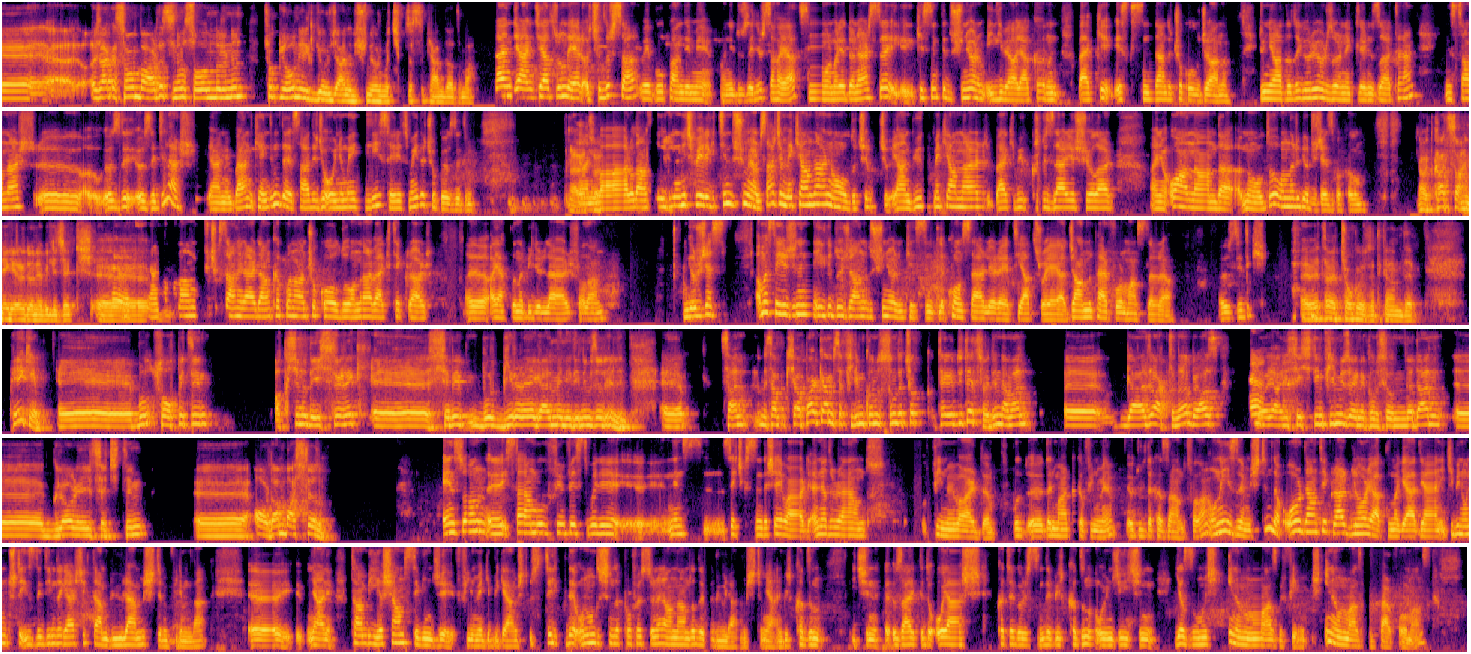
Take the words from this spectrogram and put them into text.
özellikle sonbaharda sinema salonlarının çok yoğun ilgi göreceğini düşünüyorum açıkçası kendi adıma. Ben yani tiyatronun da eğer açılırsa ve bu pandemi hani düzelirse hayat normale dönerse e, kesinlikle düşünüyorum ilgi ve alakanın belki eskisinden de çok olacağını. Dünyada da görüyoruz örneklerini zaten. İnsanlar e, özle, özlediler. Yani ben kendim de sadece oynamayı değil seyretmeyi de çok özledim. Evet, yani evet. var olan seyircinin hiçbir yere gittiğini düşünmüyorum. Sadece mekanlar ne oldu? Yani büyük mekanlar belki büyük krizler yaşıyorlar. Hani o anlamda ne oldu? Onları göreceğiz bakalım. Evet, kaç sahne geri dönebilecek? Ee... Evet, yani kapanan küçük sahnelerden kapanan çok oldu. Onlar belki tekrar e, ayaklanabilirler falan. Göreceğiz. Ama seyircinin ilgi duyacağını düşünüyorum kesinlikle konserlere, tiyatroya, canlı performanslara. Özledik. Evet evet çok özledik hem de. Peki e, bu sohbetin akışını değiştirerek e, sebep bu bir araya gelme nedenimize dönelim. E, sen mesela şey yaparken mesela film konusunda çok tereddüt etmedin. Hemen e, geldi aklına biraz evet. yani seçtiğin film üzerine konuşalım. Neden e, Gloria'yı seçtin? E, oradan başlayalım. En son e, İstanbul Film Festivali'nin seçkisinde şey vardı. Another Round filmi vardı. Bu e, Danimarka filmi ödül de kazandı falan. Onu izlemiştim de oradan tekrar Gloria aklıma geldi. Yani 2013'te izlediğimde gerçekten büyülenmiştim filmden. E, yani tam bir yaşam sevinci filmi gibi gelmişti. Üstelik de onun dışında profesyonel anlamda da büyülenmiştim. Yani bir kadın için özellikle de o yaş kategorisinde bir kadın oyuncu için yazılmış inanılmaz bir film. İnanılmaz bir performans.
